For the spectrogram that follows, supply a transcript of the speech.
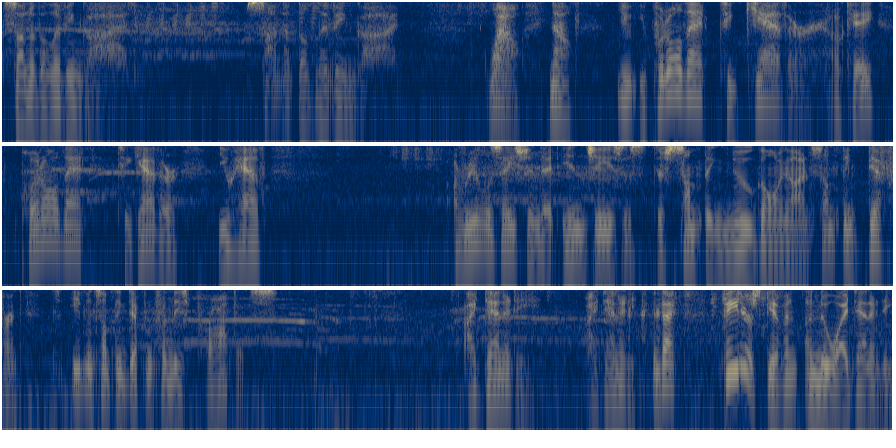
Son of the living God. Son of the living God. Wow. Now, you, you put all that together, okay? Put all that together, you have a realization that in Jesus there's something new going on, something different, even something different from these prophets. Identity. Identity. In fact, Peter's given a new identity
